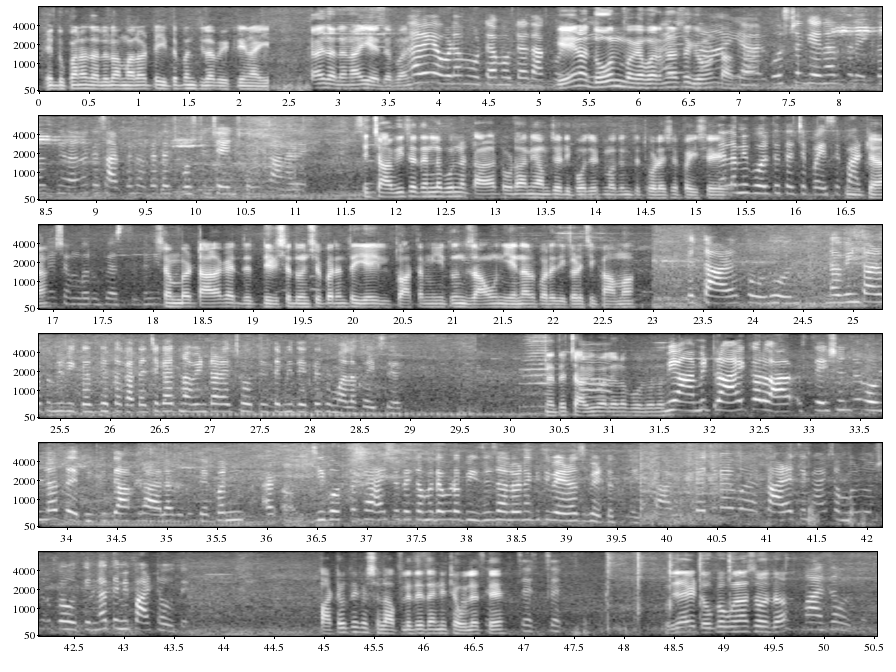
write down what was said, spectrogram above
हे दुकानात आलेलो मला वाटतं इथे पण तिला भेटली नाही. काय झालं? नाही आहे इथं पण. अरे एवढा मोठा मोठा दाखव घे ना दोन बघा वरनं असं घेऊन टाक. यार गोष्ट घेणार तर एकदाच घेणार ना का सारखं सारखं त्याची गोष्टी चेंज करून राहणार आहे. ते चावीचं त्यांना बोल ना टाळा टोडा आणि आमच्या डिपॉझिट मधून ते थोडेसे पैसे त्याला मी बोलते त्याचे पैसे क्या? पाठवले शंभर रुपये असतील तर मी- शंभर टाळा काय? दि- दीडशे दोनशे पर्यंत येईल. तो आता मी इथून जाऊन येणार परत इकडची कामं. ते टाळं तोडून नवीन टाळं तुम्ही विकत घेता का? त्याचे काय नवीन टाळायचे होते ते मी देते तुम्हाला पैसे. नाही तर चावीवाल्याला बोलवलं. मी आम्ही ट्राय करू आ- स्टेशनच्या रोडलाच आहे तिथे ते आम्ही राहायला गेलो ते पण आ- जी गोष्ट घ्यायची त्याच्यामध्ये एवढं बिझी झालोय ना की ती वेळच भेटत नाही. त्याचे काय ब- टाळ्याचे काय शंभर दोनशे रुपये होतील ना ते मी पाठवते. पाठवते कशाला? आपले ते त्यांनी ठेवलेत ते. चल चल तुझ्या हे डोकं कोणाचं होतं? माझं होतं.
